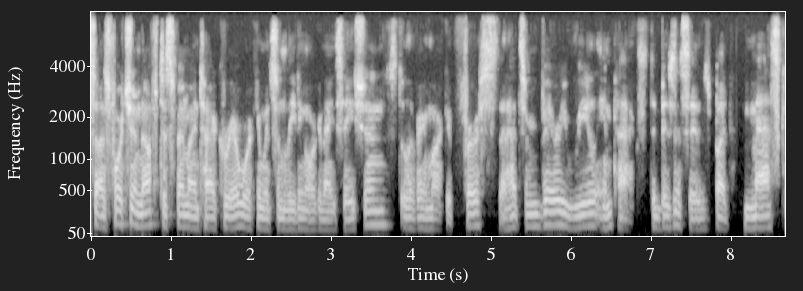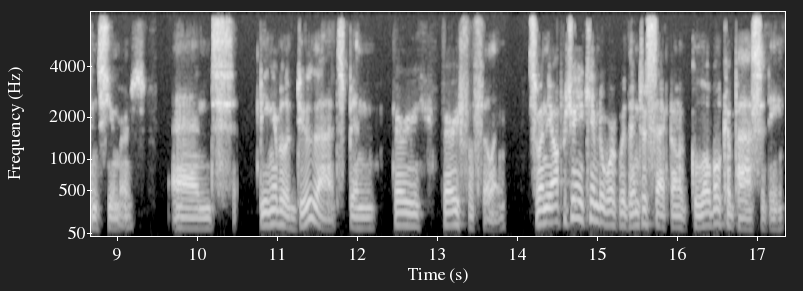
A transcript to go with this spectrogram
So I was fortunate enough to spend my entire career working with some leading organizations, delivering market first that had some very real impacts to businesses, but mass consumers. And being able to do that's been very, very fulfilling. So when the opportunity came to work with Entersekt on a global capacity,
